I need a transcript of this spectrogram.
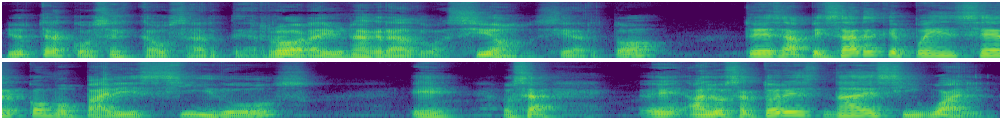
y otra cosa es causar terror. Hay una graduación, ¿cierto? Entonces, a pesar de que pueden ser como parecidos, eh, o sea, eh, a los actores nada es igual,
